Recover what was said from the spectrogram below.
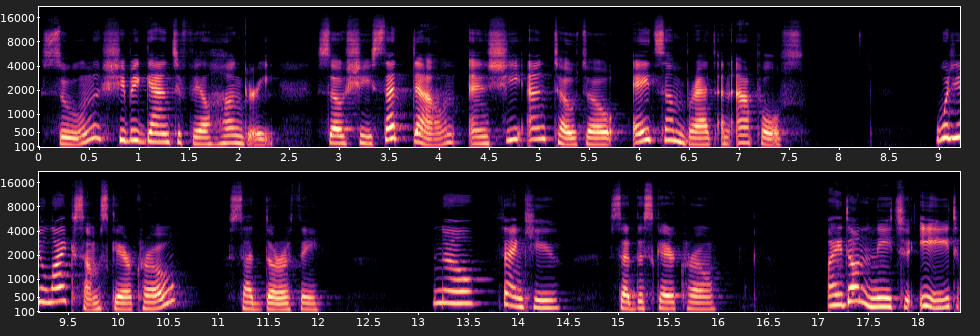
Soon she began to feel hungry, so she sat down and she and Toto ate some bread and apples. Would you like some, Scarecrow? said Dorothy. No, thank you, said the Scarecrow. I don't need to eat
